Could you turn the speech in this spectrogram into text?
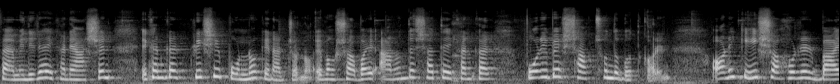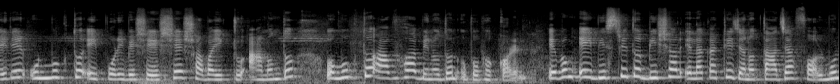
ফ্যামিলিরা এখানে আসেন এখানকার কৃষি পণ্য কেনার জন্য এবং সবাই আনন্দের সাথে এখানকার পরিবেশ স্বাচ্ছন্দ্য বোধ করেন। অনেকেই শহরের বাইরের উন্মুক্ত এই পরিবেশে এসে সবাই একটু আনন্দ ও মুক্ত আবহাওয়া বিনোদন উপভোগ করেন এবং এই বিস্তৃত বিশাল এলাকাটি যেন তাজা ফলমূল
